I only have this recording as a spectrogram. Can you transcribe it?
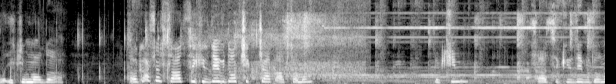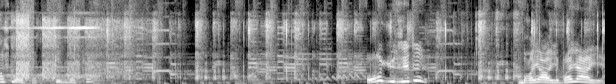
Bu 2000 oldu. Arkadaşlar saat 8'de video çıkacak akşamın. Bakayım. Saat 8'de video nasıl olacak? Dur bir dakika. O 107. Bayağı iyi, bayağı iyi.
